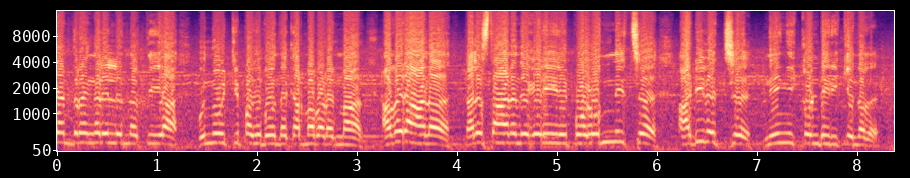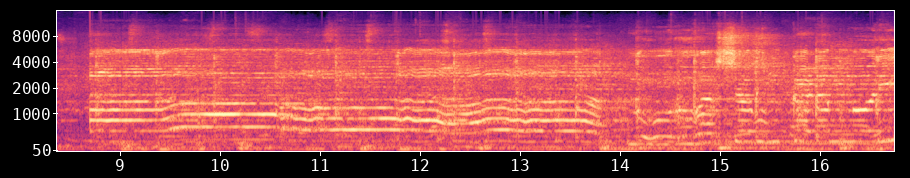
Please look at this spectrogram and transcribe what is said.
കേന്ദ്രങ്ങളിൽ നിന്നെത്തിയ മുന്നൂറ്റി പതിമൂന്ന് കർമ്മഭടന്മാർ. അവരാണ് തലസ്ഥാന നഗരിയിൽ ഇപ്പോൾ ഒന്നിച്ച് അടിവെച്ച് നീങ്ങിക്കൊണ്ടിരിക്കുന്നത്. നൂറു വർഷവും കടന്നൊരീ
